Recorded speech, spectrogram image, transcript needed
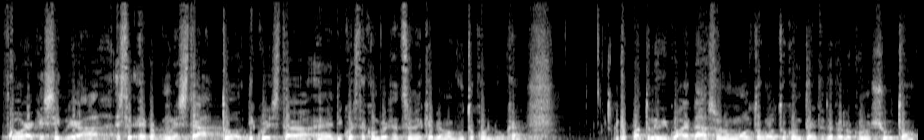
L'ora che seguirà è proprio un estratto di questa, eh, di questa conversazione che abbiamo avuto con Luca. Per quanto mi riguarda sono molto molto contento di averlo conosciuto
